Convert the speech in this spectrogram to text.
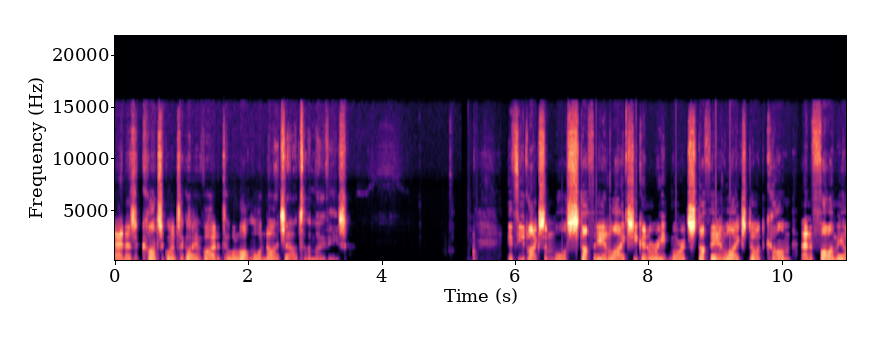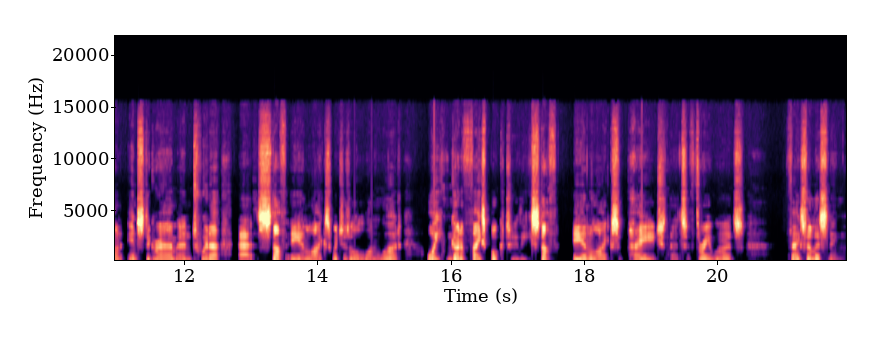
And as a consequence, I got invited to a lot more nights out to the movies. If you'd like some more Stuff Ian Likes, you can read more at stuffianlikes.com and follow me on Instagram and Twitter at Stuff Ian Likes, which is all one word, or you can go to Facebook to the Stuff Ian Likes page. That's three words. Thanks for listening.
